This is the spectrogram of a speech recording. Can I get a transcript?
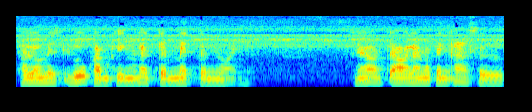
ถ้าลงได้รู้ความจริงให้เต็มเม็ดเต็มหน่วย แล้วจะเอาอะไรมาเป็นค่าศึก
